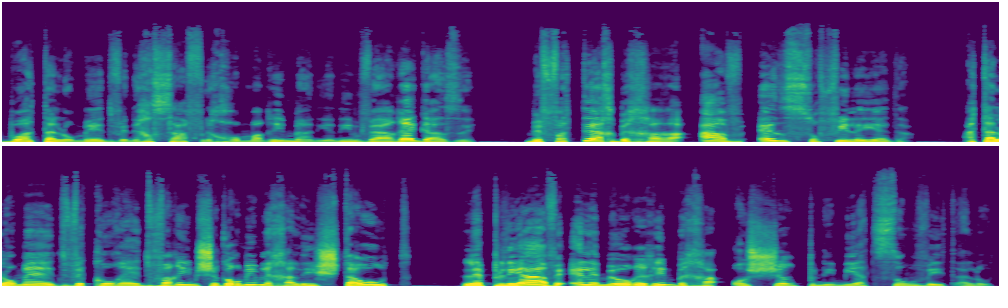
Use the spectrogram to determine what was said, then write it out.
בו אתה לומד ונחשף לחומרים מעניינים, והרגע הזה מפתח בך רעב אינסופי לידע. אתה לומד וקורא דברים שגורמים לך להשתאות, לפליאה, ואלה מעוררים בך עושר פנימי עצום והתעלות.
